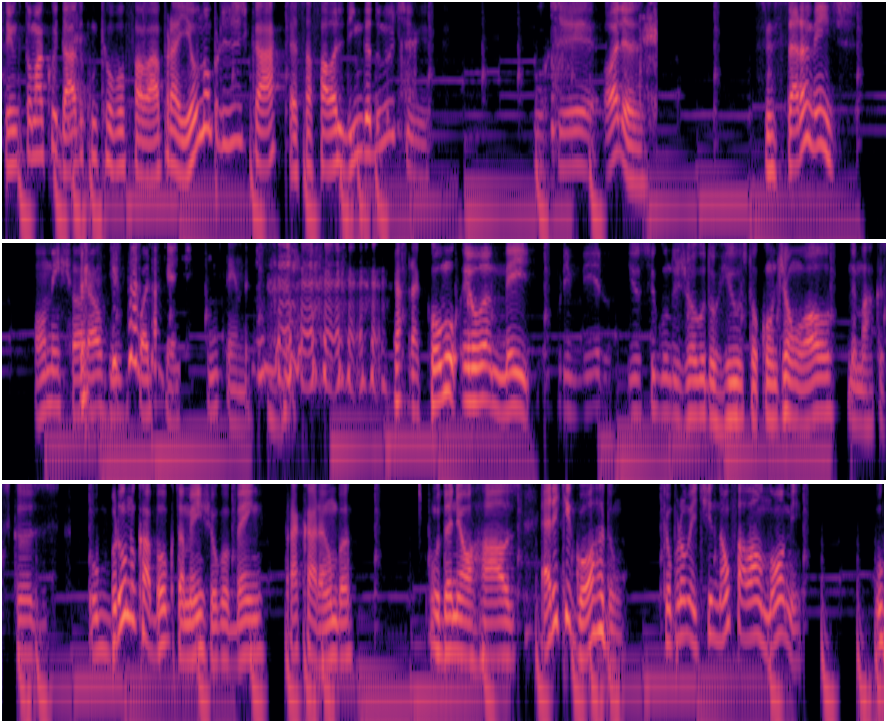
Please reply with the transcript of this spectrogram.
tenho que tomar cuidado com o que eu vou falar pra eu não prejudicar essa fala linda do meu time. Porque, olha, sinceramente, Homem chora ao vivo podcast. Entenda. cara, como eu amei o primeiro e o segundo jogo do Houston com John Wall, DeMarcus Cousins. O Bruno Caboclo também jogou bem pra caramba. O Daniel House, Eric Gordon, que eu prometi não falar o nome. O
